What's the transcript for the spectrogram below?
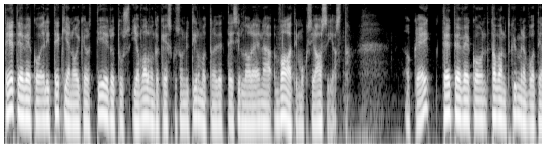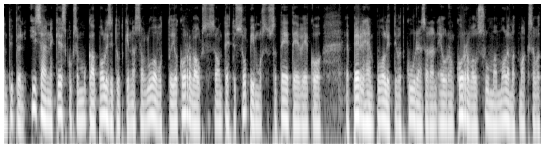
TTVK eli tekijänoikeudet tiedotus- ja valvontakeskus on nyt ilmoittanut, ettei sillä ole enää vaatimuksia asiasta. Okei. Okay. TTVK on tavannut 10-vuotiaan tytön isän. Keskuksen mukaan poliisitutkinnassa on luovuttu jo korvauksessa on tehty sopimus, jossa TTVK ja perheen puolittivat 600 euron korvaussumman. Molemmat maksavat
